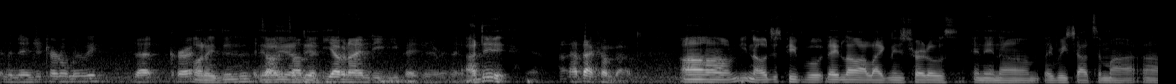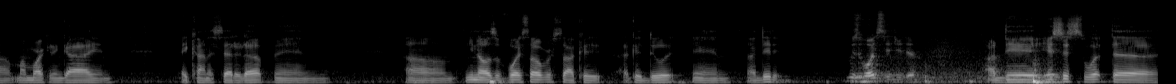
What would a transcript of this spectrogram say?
in the Ninja Turtle movie. Is that correct? Oh, they did it? It's Yeah, on, it's yeah, I on the, you have an IMDb page and everything. I did. Yeah. How'd that come about? Um, you know, just people they know I like Ninja Turtles, and then um, they reached out to my uh, my marketing guy, and they kind of set it up, and um, you know, it was a voiceover, so I could I could do it, and I did it. Whose voice did you do? I did. It's just what the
